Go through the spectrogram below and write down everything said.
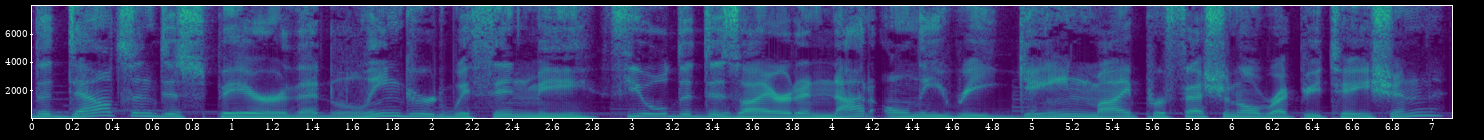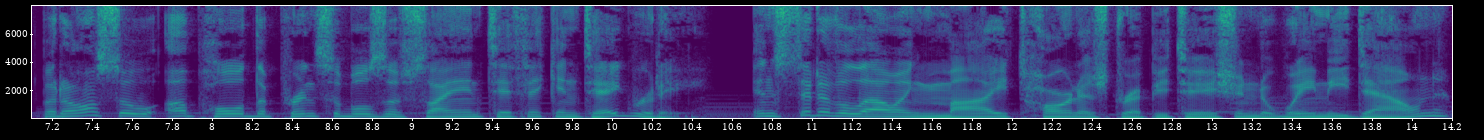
The doubts and despair that lingered within me fueled a desire to not only regain my professional reputation, but also uphold the principles of scientific integrity. Instead of allowing my tarnished reputation to weigh me down,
